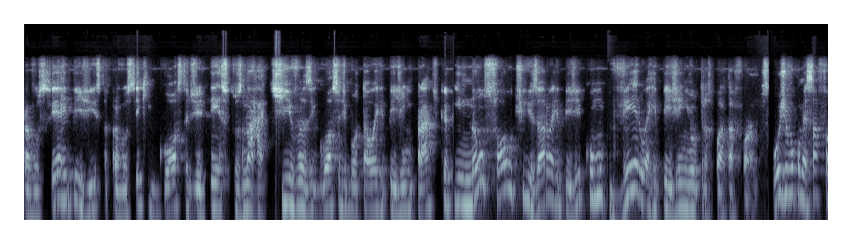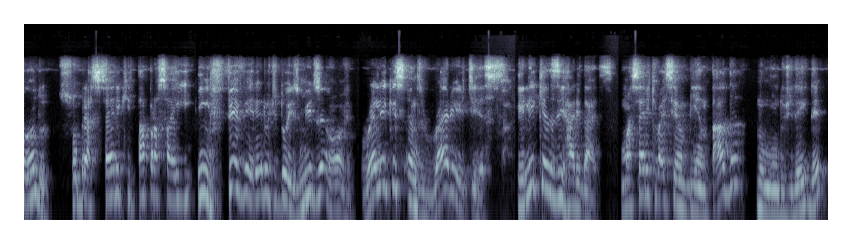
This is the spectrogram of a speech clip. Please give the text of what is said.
para você RPGista, para você que gosta de textos, narrativas e gosta de botar o RPG em prática e não só utilizar o RPG como ver o RPG em outras plataformas. Hoje eu vou começar falando sobre a série que tá para sair em fevereiro de 2019, Relics and Rarities, Relíquias e Raridades. Uma série que vai ser ambientada no mundo de D&D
